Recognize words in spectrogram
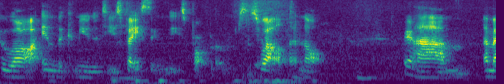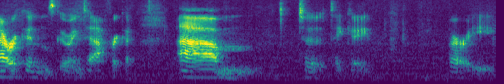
who are in the communities facing these problems as well. They're not um, Americans going to Africa um, to take a very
